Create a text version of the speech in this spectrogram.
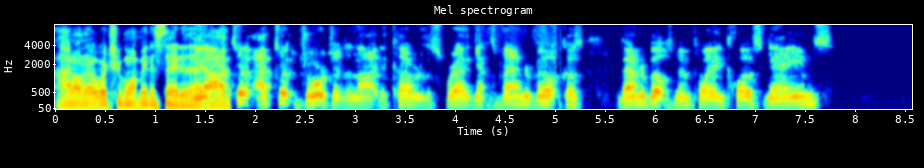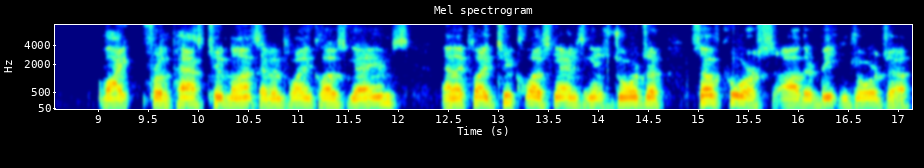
I don't know what you want me to say to that. yeah, I took I took Georgia tonight to cover the spread against Vanderbilt because Vanderbilt's been playing close games. Like for the past two months, they've been playing close games, and they played two close games against Georgia. So of course, uh, they're beating Georgia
